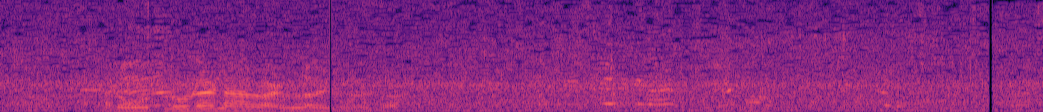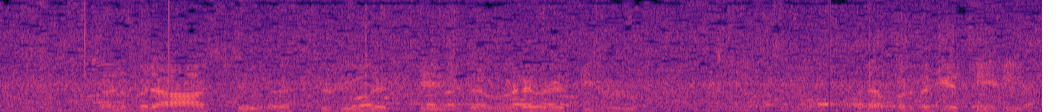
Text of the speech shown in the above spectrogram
ആ റോഡിലൂടെയാണ് ആ വെള്ളം വരുന്നത് കേട്ടോ. ഞാനിപ്പോൾ ലാസ്റ്റ് റെസ്ക്യൂ എത്തി ഇത് എവിടെ വരെ എത്തിയിട്ടുള്ളൂ? അതിനപ്പുറത്തേക്ക് എത്തിയിട്ടില്ല.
